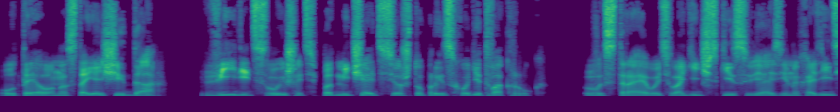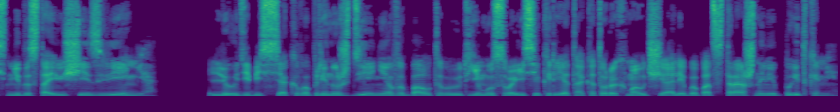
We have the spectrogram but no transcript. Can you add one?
У Тео настоящий дар. Видеть, слышать, подмечать все, что происходит вокруг. Выстраивать логические связи, находить недостающие звенья. Люди без всякого принуждения выбалтывают ему свои секреты, о которых молчали бы под страшными пытками.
